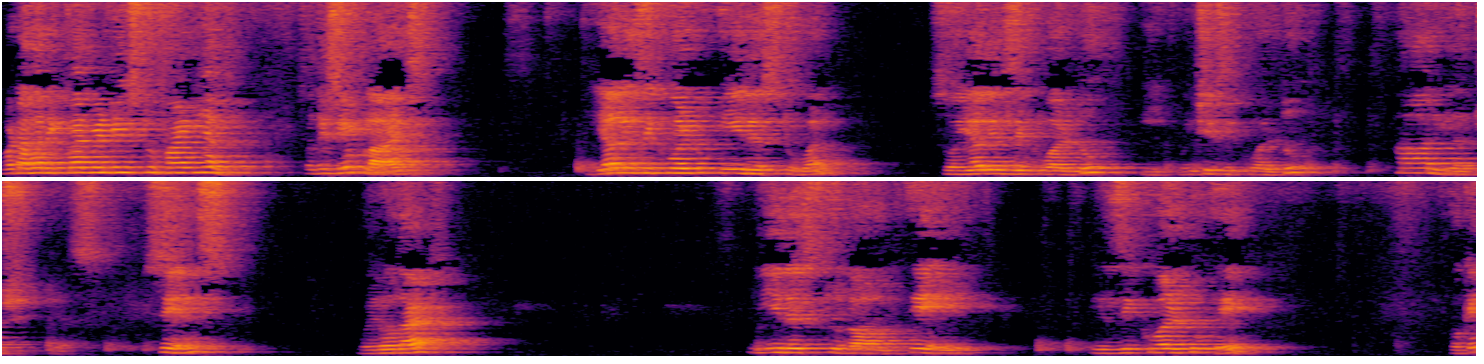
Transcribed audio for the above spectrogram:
what our requirement is to find l so this implies l is equal to e raised to 1 so, l is equal to e which is equal to RHS since we know that e raised to log a is equal to a okay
